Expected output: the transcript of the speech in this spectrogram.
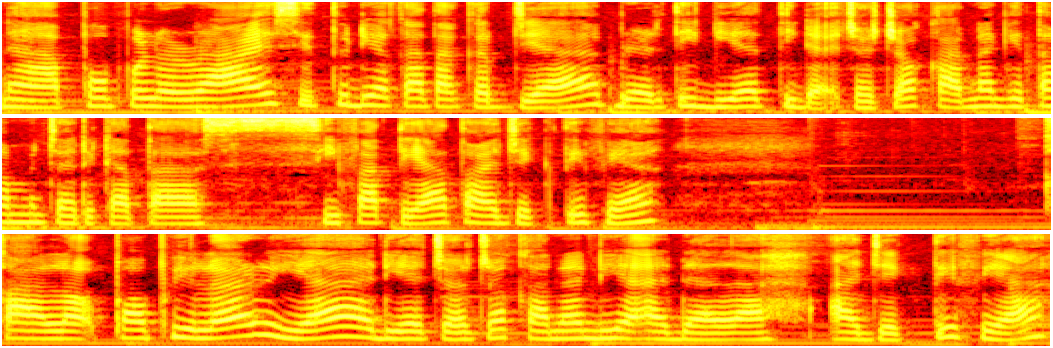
Nah, popularized itu dia kata kerja, berarti dia tidak cocok karena kita mencari kata sifat ya atau adjektif ya. Kalau popular ya dia cocok karena dia adalah adjektif ya.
